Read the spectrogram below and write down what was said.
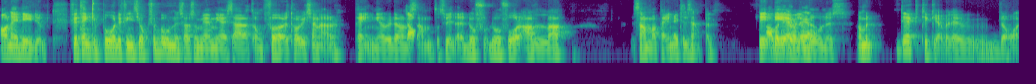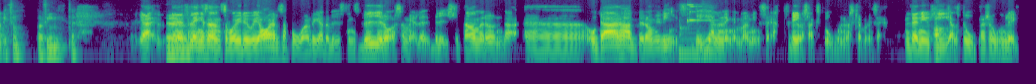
Ja, nej, det är dumt. För jag tänker på, det finns ju också bonusar som är mer så här att om företaget tjänar pengar och är lönsamt ja. och så vidare, då, då får alla samma pengar till exempel. Det, det är väl en bonus. Ja, men det tycker jag väl är bra. Liksom. Varför inte? Ja, eh, för länge sedan så var ju du och jag hälsade på en redovisningsbyrå som är lite annorlunda. Eh, och där hade de ju vinstdelning om man minns rätt. Det är en slags bonus kan man säga. Den är ju ja. helt opersonlig.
